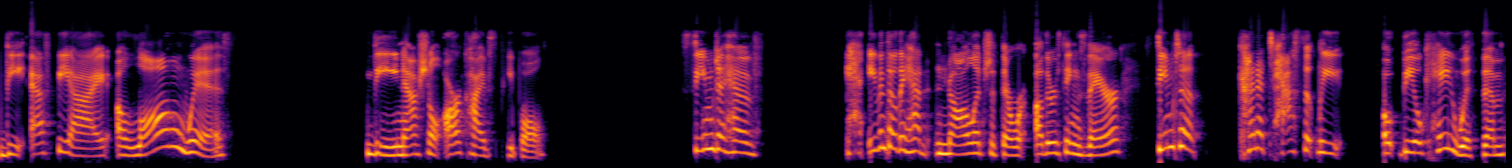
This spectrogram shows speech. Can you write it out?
the FBI, along with the National Archives people, seem to have, even though they had knowledge that there were other things there, seem to kind of tacitly be okay with them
